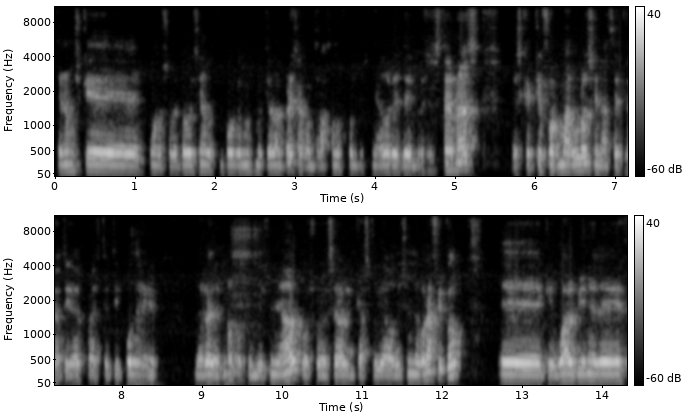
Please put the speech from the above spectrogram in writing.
tenemos que, bueno, sobre todo diseñadores un poco que hemos metido a la empresa, cuando trabajamos con diseñadores de empresas externas, es que hay que formarlos en hacer creatividad para este tipo de, de redes, ¿no? Porque un diseñador pues, puede ser alguien que ha estudiado diseño gráfico eh, que igual viene de,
